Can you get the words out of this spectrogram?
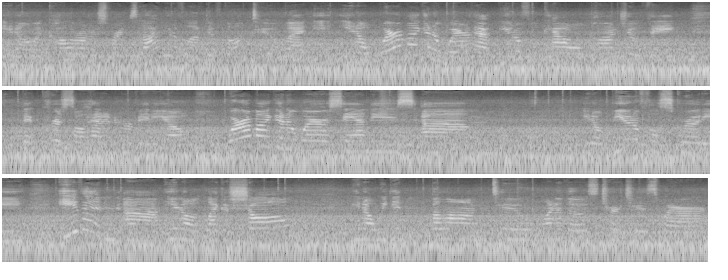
you know, in Colorado Springs that I would have loved to have gone to, but you know, where am I going to wear Crystal had in her video, where am I going to wear Sandy's, um, you know, beautiful scrutty, even, uh, you know, like a shawl. You know, we didn't belong to one of those churches where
